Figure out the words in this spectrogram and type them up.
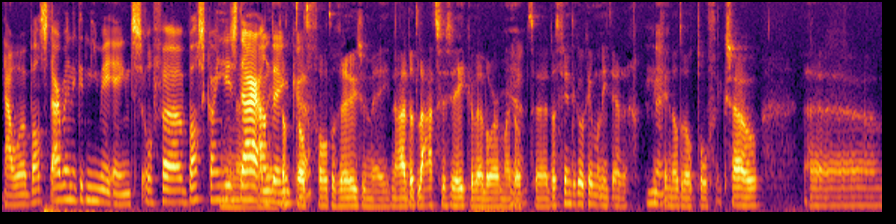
nou, eh, Bas, daar ben ik het niet mee eens. Of eh, Bas, kan je eens Nee, daar aan nee, denken? Dat, dat valt reuze mee. Nou, dat laatste zeker wel hoor, maar Ja. dat, eh, dat vind ik ook helemaal niet erg. Nee. Ik vind dat wel tof. Ik zou, ehm,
